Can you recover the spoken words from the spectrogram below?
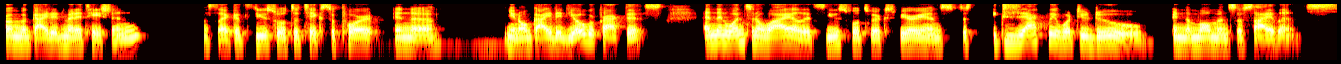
from a guided meditation. It's like it's useful to take support in a you know guided yoga practice and then once in a while it's useful to experience just exactly what you do in the moments of silence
